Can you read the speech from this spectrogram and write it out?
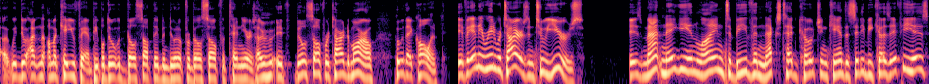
uh, we do. I'm, I'm a KU fan. People do it with Bill Self. They've been doing it for Bill Self for ten years. If Bill Self retired tomorrow, who are they calling? If Andy Reid retires in two years, is Matt Nagy in line to be the next head coach in Kansas City? Because if he is,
